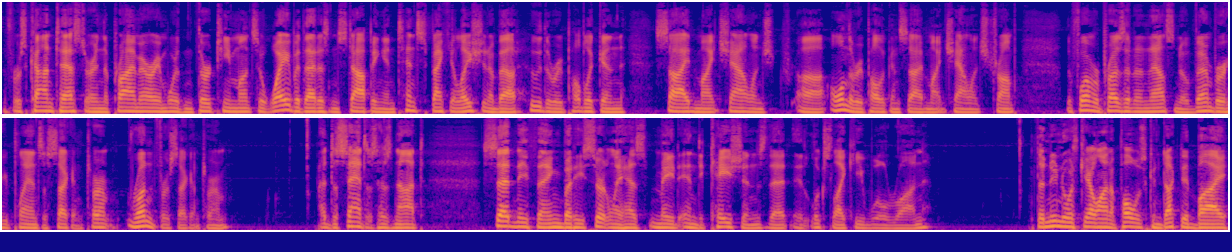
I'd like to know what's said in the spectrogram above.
The first contests are in the primary more than 13 months away, but that isn't stopping intense speculation about who the Republican side might challenge, uh, on the Republican side might challenge Trump. The former president announced in November he plans a second term, run for second term. Uh, DeSantis has not said anything, but he certainly has made indications that it looks like he will run. The new North Carolina poll was conducted by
